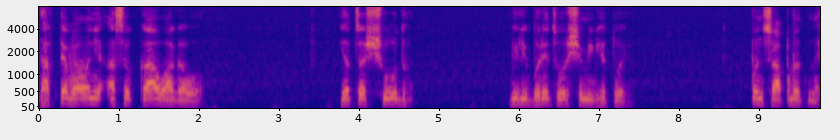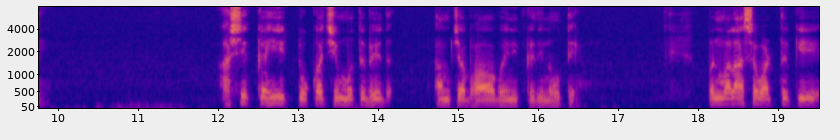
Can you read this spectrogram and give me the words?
धाकट्या भावाने असं का वागावं? याचा शोध गेली बरेच वर्ष मी घेतोय पण सापडत नाही. असे काही टोकाचे मतभेद आमच्या भावा बहिणीत कधी नव्हते. पण मला असं वाटतं की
